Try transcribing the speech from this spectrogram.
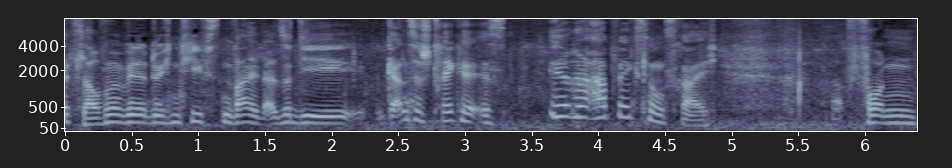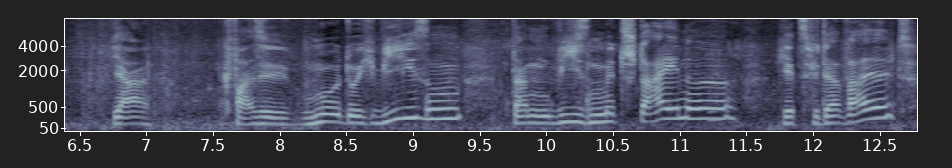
Jetzt laufen wir wieder durch den tiefsten Wald. Also die ganze Strecke ist irre abwechslungsreich. Von ja quasi nur durch Wiesen, dann Wiesen mit Steine, jetzt wieder Wald.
